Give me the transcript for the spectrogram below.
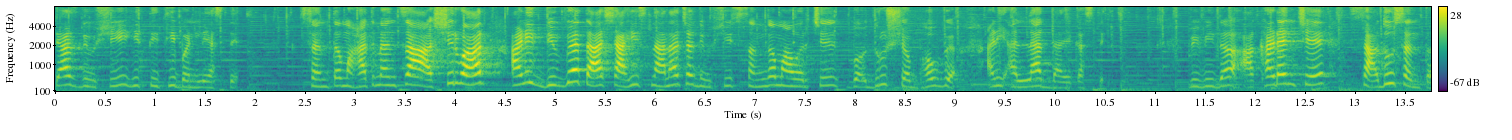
त्याच दिवशी ही तिथी बनली असते. संत महात्म्यांचा आशीर्वाद आणि दिव्यता शाही स्नानाच्या दिवशी संगमावरचे दृश्य भव्य आणि आल्हाददायक असते. विविध आखाड्यांचे साधू संत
